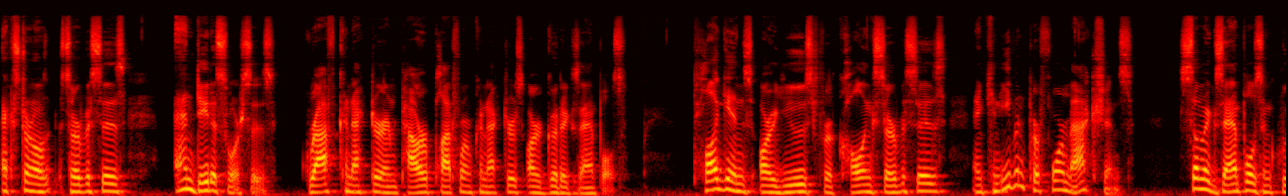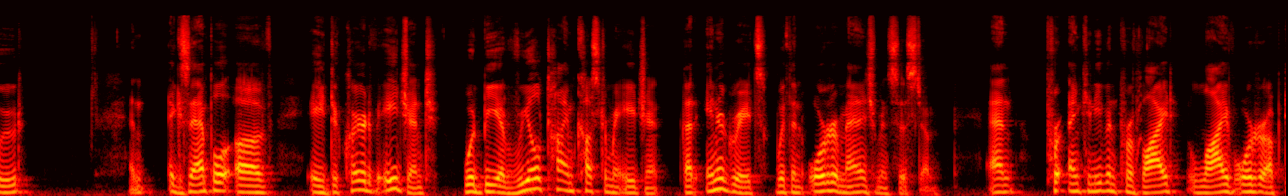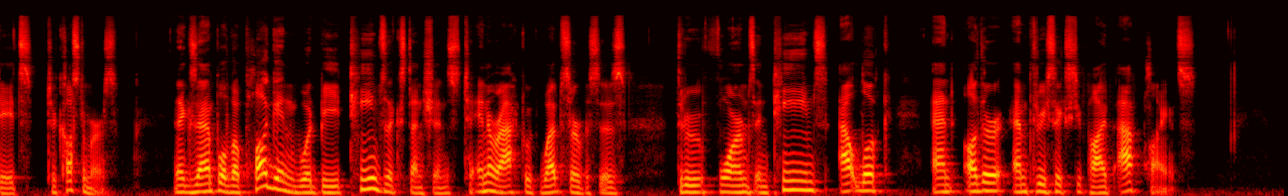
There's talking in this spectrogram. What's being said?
external services and data sources. Graph Connector and Power Platform connectors are good examples. Plugins are used for calling services and can even perform actions. Some examples include an example of a declarative agent would be a real-time customer agent that integrates with an order management system and, and can even provide live order updates to customers. An example of a plugin would be Teams extensions to interact with web services through forms in Teams, Outlook, and other M365 app clients.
